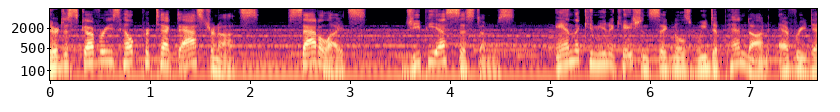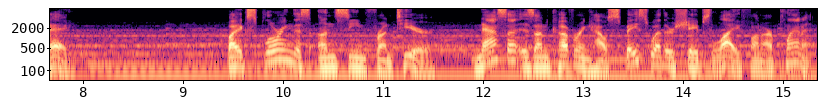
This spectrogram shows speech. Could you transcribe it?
Their discoveries help protect astronauts, satellites, GPS systems, and the communication signals we depend on every day. By exploring this unseen frontier, NASA is uncovering how space weather shapes life on our planet.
